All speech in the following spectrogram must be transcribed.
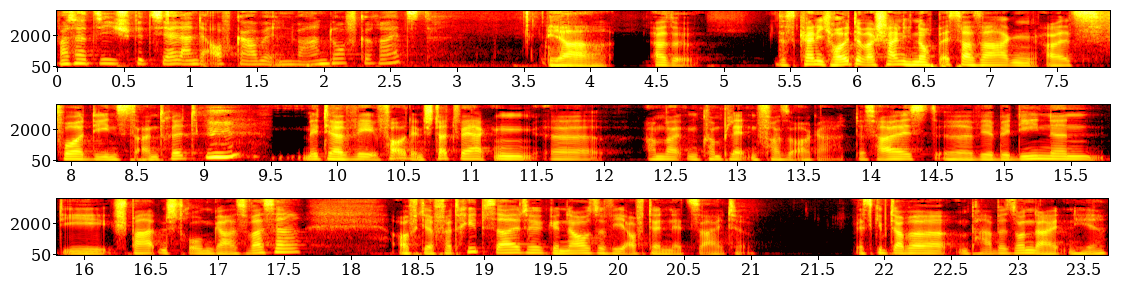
Was hat Sie speziell an der Aufgabe in Warndorf gereizt? Ja, also das kann ich heute wahrscheinlich noch besser sagen als vor Dienstantritt. Mhm mit der WEV, den Stadtwerken, äh, haben wir einen kompletten Versorger. Das heißt, äh, wir bedienen die Sparten Strom, Gas, Wasser auf der Vertriebsseite genauso wie auf der Netzseite. Es gibt aber ein paar Besonderheiten hier.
